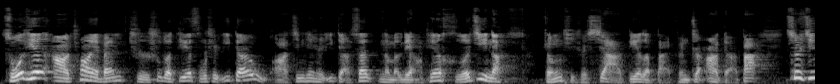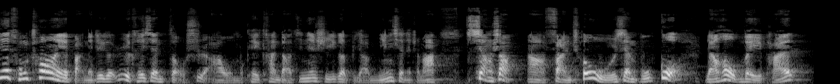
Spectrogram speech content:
昨天啊创业板指数的跌幅是一点五啊，今天是一点三，那么两天合计呢？整体是下跌了百分之二点八。其实今天从创业板的这个日 K 线走势啊，我们可以看到今天是一个比较明显的什么向上啊，反抽五日线不过，然后尾盘。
